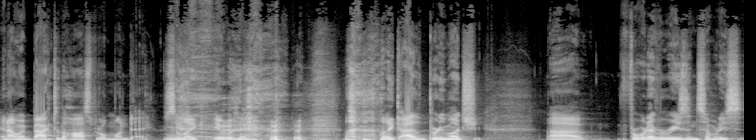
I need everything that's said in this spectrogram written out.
and I went back to the hospital Monday. So like it was like I pretty much uh, for whatever reason somebody's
